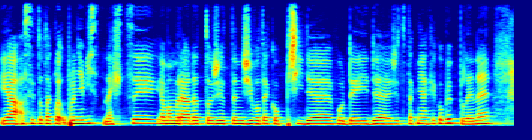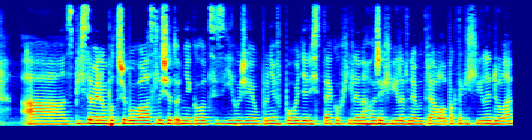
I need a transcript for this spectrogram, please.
Já asi to takhle úplně víc nechci, já mám ráda to, že ten život jako přijde, odejde, že to tak nějak jakoby plyne a spíš jsem jenom potřebovala slyšet od někoho cizího, že je úplně v pohodě, když jste jako chvíli nahoře, chvíli v neutrálu a pak taky chvíli dole.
